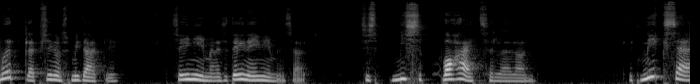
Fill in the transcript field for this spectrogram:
mõtleb sinust midagi, see inimene, see teine inimene seal, siis mis vahet sellel on? et miks see,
